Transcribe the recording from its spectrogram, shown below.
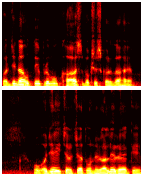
ਪਰ ਜਿਨ੍ਹਾਂ ਉੱਤੇ ਪ੍ਰਭੂ ਖਾਸ ਬਖਸ਼ਿਸ਼ ਕਰਦਾ ਹੈ, ਉਹ ਅਜਿਹੀ ਚਰਚਾ ਤੋਂ ਨਿਰਾਲੇ ਰਹਿ ਕੇ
